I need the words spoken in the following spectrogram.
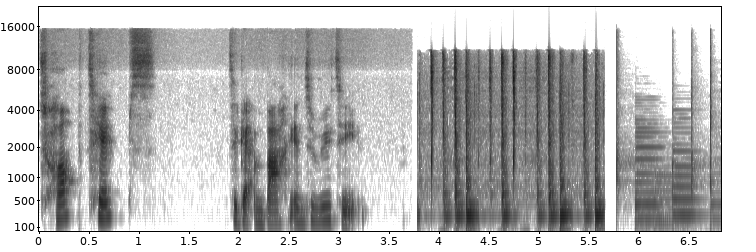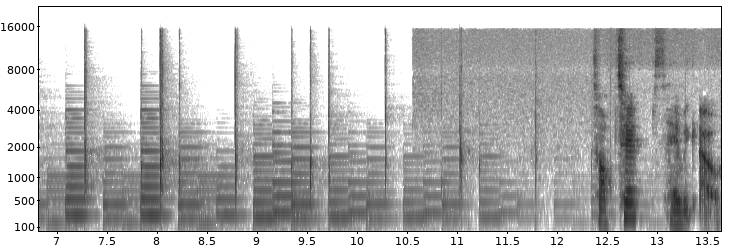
top tips to getting back into routine. Top tips, here we go.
